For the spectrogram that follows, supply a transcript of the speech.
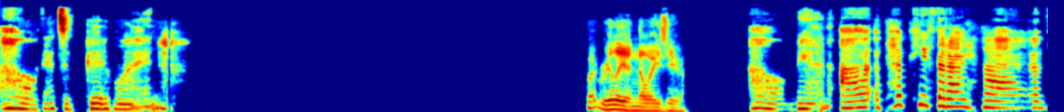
Oh, that's a good one. What really annoys you? Oh man, uh, a pet peeve that I have:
